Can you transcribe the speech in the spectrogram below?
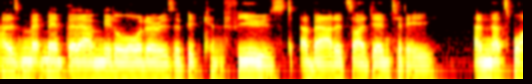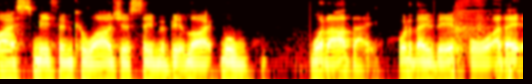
has meant that our middle order is a bit confused about its identity and that's why Smith and Khawaja seem a bit like well what are they? What are they there for? Are they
